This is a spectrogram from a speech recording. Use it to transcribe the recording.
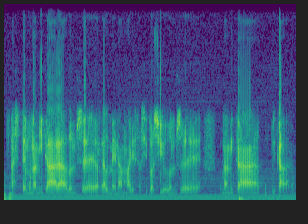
estem una mica ara doncs, eh, realment amb aquesta situació doncs, eh, una mica complicada. No?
